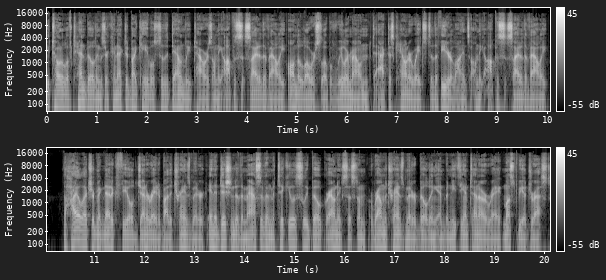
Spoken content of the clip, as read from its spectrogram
A total of 10 buildings are connected by cables to the downlead towers on the opposite side of the valley on the lower slope of Wheeler Mountain to act as counterweights to the feeder lines on the opposite side of the valley. The high electromagnetic field generated by the transmitter, in addition to the massive and meticulously built grounding system around the transmitter building and beneath the antenna array, must be addressed.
